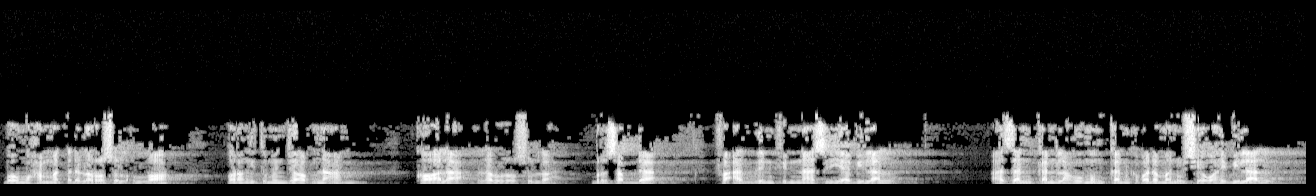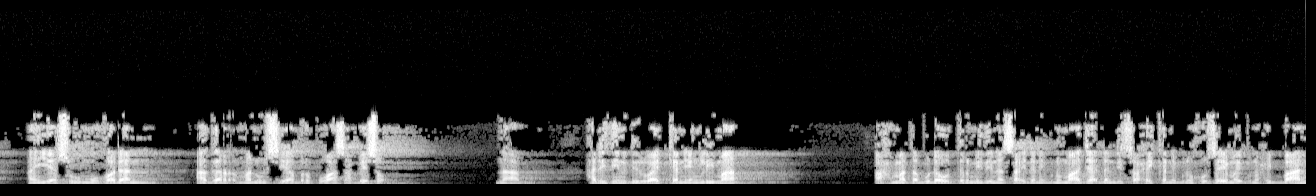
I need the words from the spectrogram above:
Bahwa Muhammad adalah Rasul Allah? Orang itu menjawab, naam. Kala lalu Rasulullah bersabda, "Fa'adzin fin nasi ya Bilal." Azankanlah umumkan kepada manusia wahai Bilal an yasumu ghadan agar manusia berpuasa besok. Nah, hadis ini diriwayatkan yang lima Ahmad Abu Daud Tirmidzi Nasai dan Ibnu Majah dan disahihkan Ibnu Khuzaimah Ibnu Hibban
